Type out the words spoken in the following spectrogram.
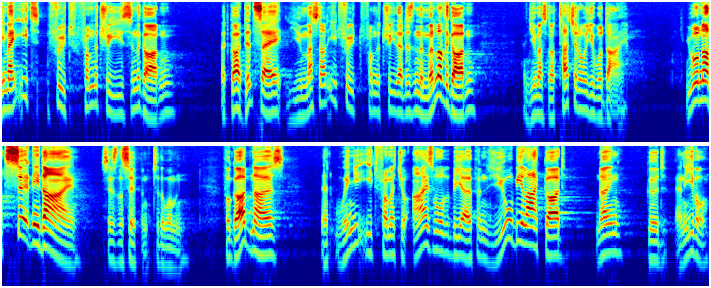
We may eat fruit from the trees in the garden, but God did say, You must not eat fruit from the tree that is in the middle of the garden, and you must not touch it or you will die. You will not certainly die, says the serpent to the woman. For God knows that when you eat from it, your eyes will be opened. You will be like God, knowing good and evil.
